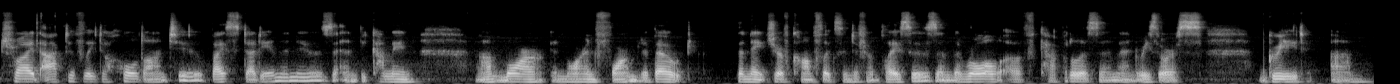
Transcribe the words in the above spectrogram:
tried actively to hold on to by studying the news and becoming um, more and more informed about the nature of conflicts in different places and the role of capitalism and resource greed, um,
